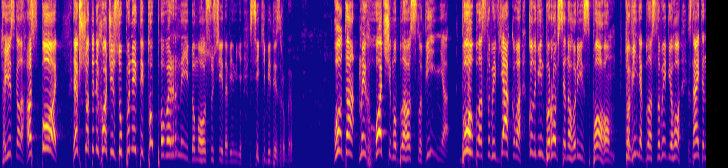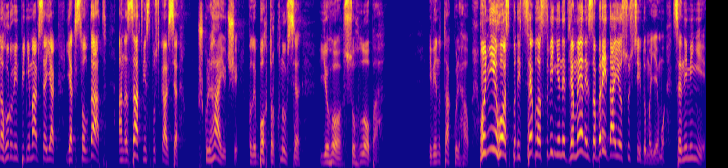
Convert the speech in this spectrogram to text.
То я сказала: Господь, якщо ти не хочеш зупинити, то поверни до мого сусіда. Він мені стільки біди зробив. О, да, ми хочемо благословіння. Бог благословив Якова, коли він боровся на горі з Богом. То він, як благословив його, знаєте, на гору він піднімався як, як солдат, а назад він спускався, шкульгаючи, коли Бог торкнувся його суглоба. І він отак кульгав. О, ні, Господи, це благословіння не для мене. Забери, дай його сусіду моєму. Це не мені.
